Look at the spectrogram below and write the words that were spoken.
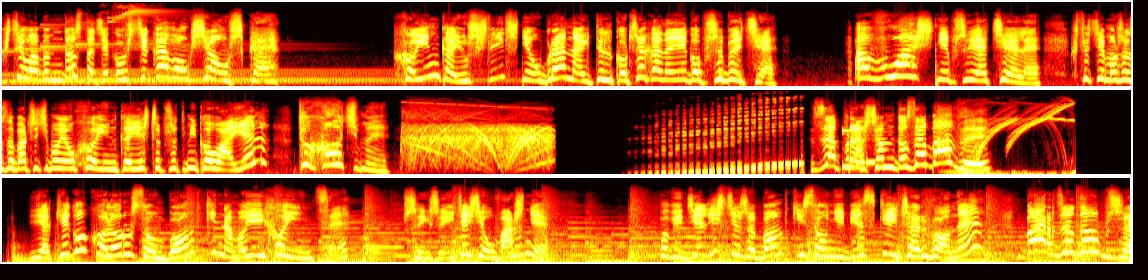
Chciałabym dostać jakąś ciekawą książkę. Choinka już ślicznie ubrana i tylko czeka na jego przybycie. A właśnie, przyjaciele, chcecie może zobaczyć moją choinkę jeszcze przed Mikołajem? To chodźmy. Zapraszam do zabawy. Jakiego koloru są bombki na mojej choince? Przyjrzyjcie się uważnie. Powiedzieliście, że bombki są niebieskie i czerwone? Bardzo dobrze!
